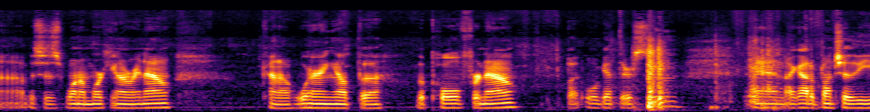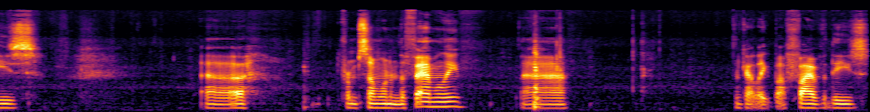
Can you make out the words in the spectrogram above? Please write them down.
Uh, this is one I'm working on right now. Kind of wearing out the, the pole for now, but we'll get there soon. And I got a bunch of these uh, from someone in the family. Uh, I got like about five of these.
